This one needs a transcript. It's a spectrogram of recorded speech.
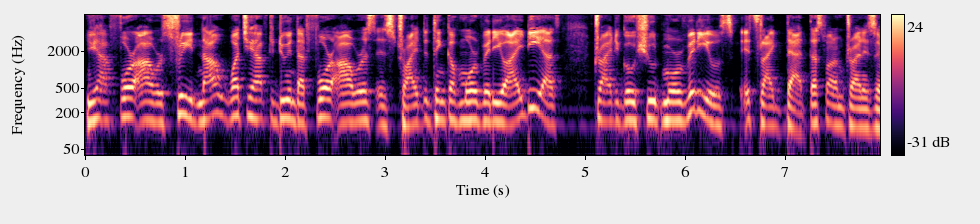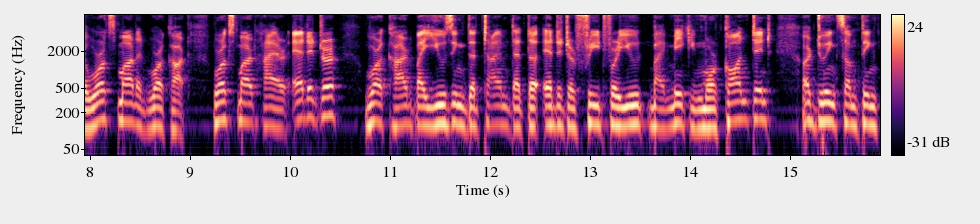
you have four hours free. Now, what you have to do in that four hours is try to think of more video ideas. Try to go shoot more videos. It's like that. That's what I'm trying to say. Work smart and work hard. Work smart, hire editor. Work hard by using the time that the editor freed for you by making more content or doing something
